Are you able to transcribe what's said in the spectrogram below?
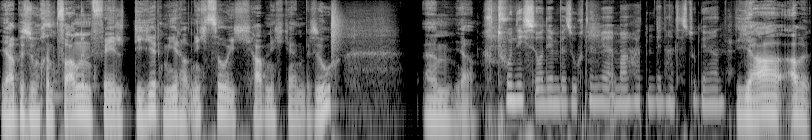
Ja, Besuch empfangen fehlt dir, mir halt nicht so. Ich habe nicht gern Besuch. Ähm, ja. Ach, tu nicht so, den Besuch, den wir immer hatten, den hattest du gern. Ja, aber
